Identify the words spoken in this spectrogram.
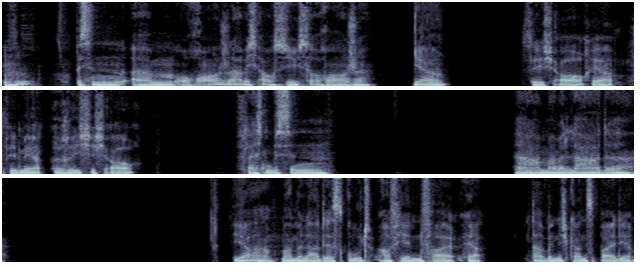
Mhm. Bisschen ähm, Orange habe ich auch, süße Orange. Ja, sehe ich auch, ja. Viel mehr rieche ich auch. Vielleicht ein bisschen, ja, Marmelade. Ja, Marmelade ist gut, auf jeden Fall. Ja, da bin ich ganz bei dir.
